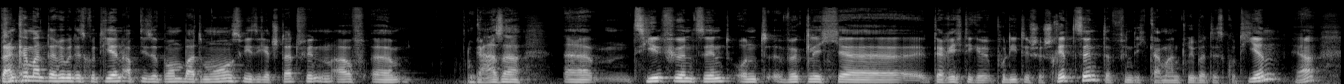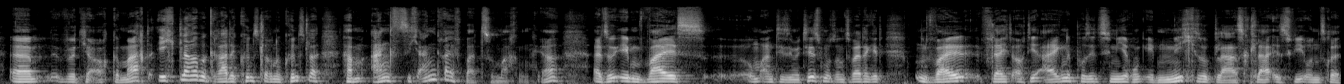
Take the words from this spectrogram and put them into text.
Dann kann man darüber diskutieren, ob diese Bombardements, wie sie jetzt stattfinden, auf ähm, Gaza äh, zielführend sind und wirklich äh, der richtige politische Schritt sind. Da finde ich, kann man drüber diskutieren. Ja, ähm, wird ja auch gemacht. Ich glaube, gerade Künstlerinnen und Künstler haben Angst, sich angreifbar zu machen. Ja, also eben weil es um Antisemitismus und so weiter geht und weil vielleicht auch die eigene Positionierung eben nicht so glasklar ist, wie unsere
